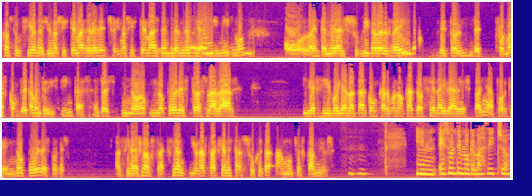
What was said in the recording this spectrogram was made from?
construcciones y unos sistemas de derecho y unos sistemas de entenderse a sí mismo o entender al súbdito del rey de, de formas completamente distintas. Entonces no, no puedes trasladar y decir voy a datar con carbono 14 la idea de España, porque no puedes, porque al final es una abstracción y una abstracción está sujeta a muchos cambios. Y este último que me has dicho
